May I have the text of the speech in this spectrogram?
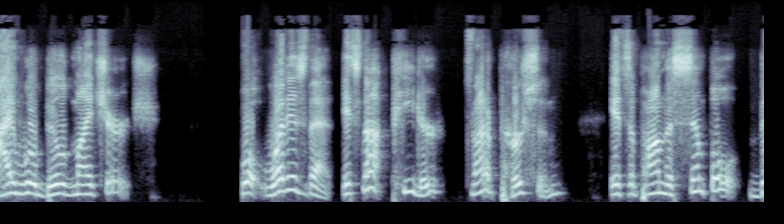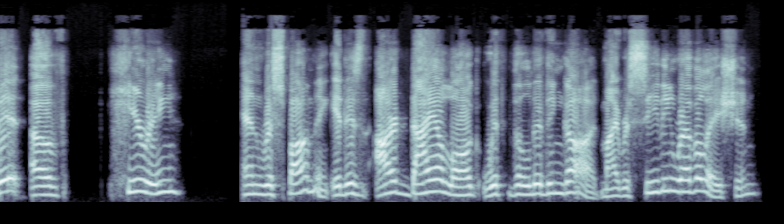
I will build my church. Well, what is that? It's not Peter, it's not a person. It's upon the simple bit of hearing and responding. It is our dialogue with the living God, my receiving revelation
